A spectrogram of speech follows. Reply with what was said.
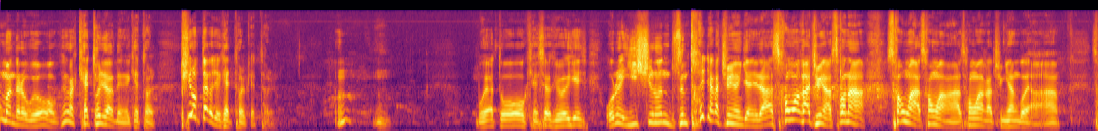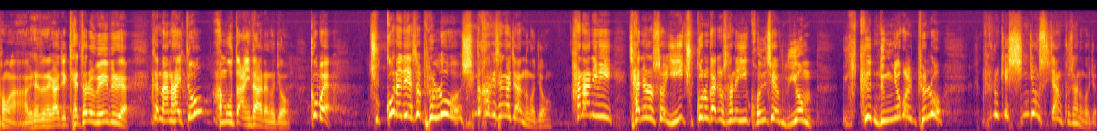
못 만들라고요. 그러니까 개털이라 되네. 개털 필요 없다 그죠? 개털 개털. 응? 응. 뭐야 또 계속 이게 오늘 이슈는 무슨 털자가 중요한 게 아니라 성화가 중요한 성화 성화 성화 성화가 중요한 거야 성화 그래서 내가 지금 개털을 왜 비교해 그러니까 나는 하여도 아무것도 아니다라는 거죠 그 뭐야 주권에 대해서 별로 심각하게 생각하지 않는 거죠. 하나님이 자녀로서 이 주권을 가지고 사는 이 권세의 위험 그 능력을 별로 별로 이렇게 신경 쓰지 않고 사는 거죠.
